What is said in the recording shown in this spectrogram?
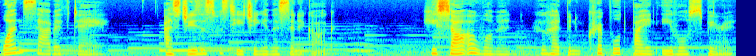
One Sabbath day, as Jesus was teaching in the synagogue, he saw a woman who had been crippled by an evil spirit.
